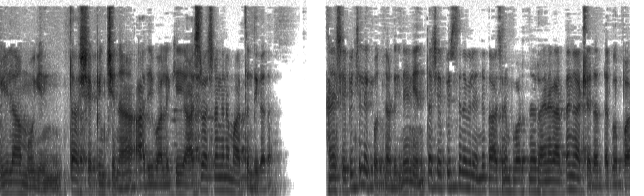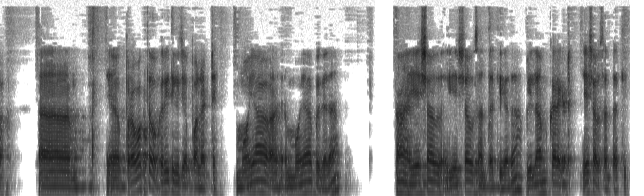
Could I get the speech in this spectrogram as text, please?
వీలాము ఎంత శపించినా అది వాళ్ళకి ఆశీర్వచనంగానే మారుతుంది కదా. ఆయన శపించలేకపోతున్నాడు. నేను ఎంత శపిస్తున్నా వీళ్ళు ఎందుకు ఆశ్రయింపబడుతున్నారు? ఆయనకు అర్థం కావట్లేదు అంత గొప్ప ప్రవక్త ఒక రీతికి చెప్పాలంటే మోయా మోయాబు కదా? ఏషావు ఏషావు సంతతి కదా? బిలాం కరెక్ట్. ఏషావు సంతతి.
